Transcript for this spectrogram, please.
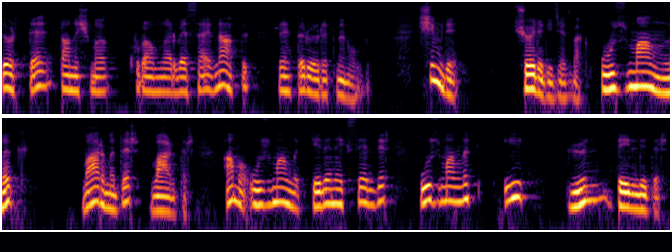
Dörtte danışma, kuramlar vesaire ne yaptık? Rehber öğretmen olduk. Şimdi şöyle diyeceğiz bak. Uzmanlık var mıdır? Vardır. Ama uzmanlık gelenekseldir. Uzmanlık ilk gün bellidir.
